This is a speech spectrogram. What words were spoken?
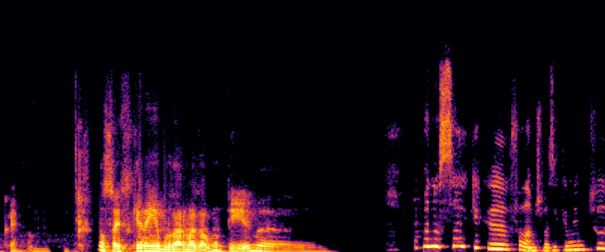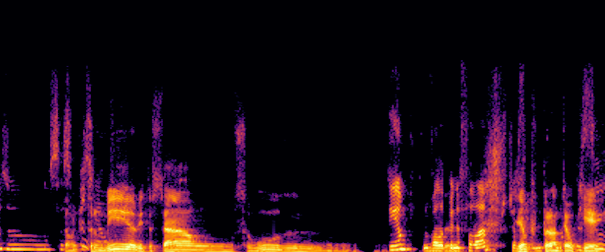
ok. Uhum. Não sei se querem abordar mais algum tema. Não sei o que é que falámos, basicamente tudo. Não sei então, se gastronomia, habitação, saúde. Tempo, não vale a pena falar. Tempo, pronto, é o que é. Sim,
